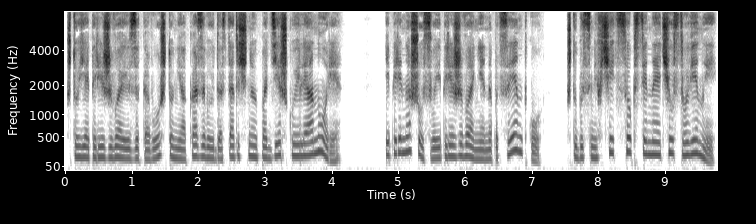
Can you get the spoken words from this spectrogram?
что я переживаю из-за того, что не оказываю достаточную поддержку Элеоноре, и переношу свои переживания на пациентку, чтобы смягчить собственное чувство вины.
